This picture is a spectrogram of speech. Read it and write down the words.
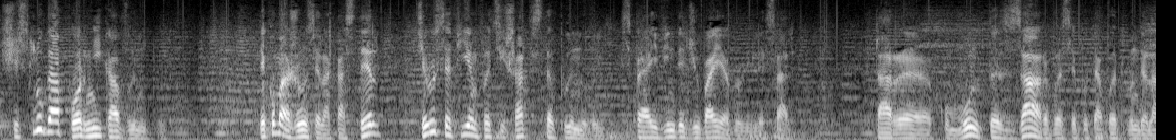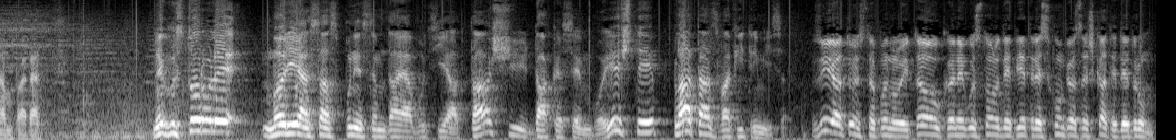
Și sluga porni ca vântul. De cum ajunse la castel, Ceru să fie înfățișat stăpânului spre a-i vinde jubaierurile sale. Dar uh, cu multă zarvă se putea pătrunde la împărat. Negustorule, Măria sa spune să-mi dai avuția ta și, dacă se învoiește, plata îți va fi trimisă. Zi atunci stăpânului tău că negustorul de pietre scumpe o să-și cate de drum.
